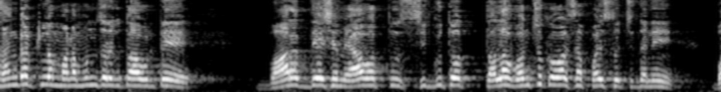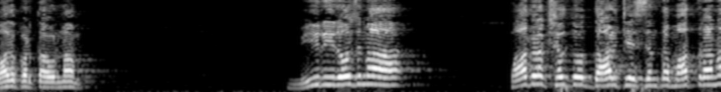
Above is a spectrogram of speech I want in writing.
సంఘటనలు మన ముందు జరుగుతూ ఉంటే భారతదేశం యావత్తు సిగ్గుతో తల వంచుకోవాల్సిన పరిస్థితి వచ్చిందని బాధపడతా ఉన్నాం. మీరు ఈ రోజున పాదరక్షలతో దాడి చేసేంత మాత్రాన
